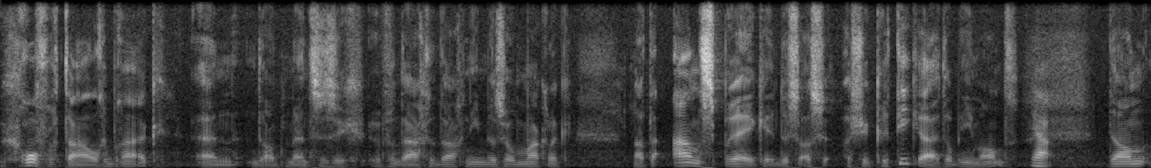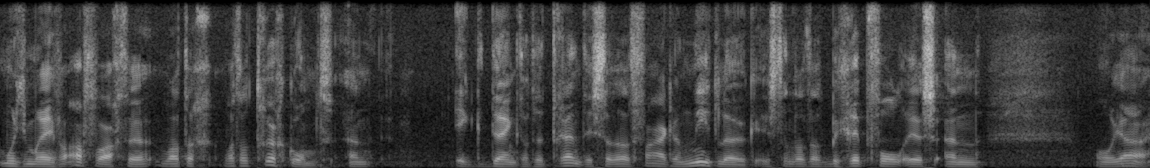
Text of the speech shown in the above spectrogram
grover taalgebruik. En dat mensen zich vandaag de dag niet meer zo makkelijk laten aanspreken. Dus als, als je kritiek uit op iemand, Ja. dan moet je maar even afwachten wat er, wat er terugkomt. En ik denk dat de trend is dat dat vaker niet leuk is dan dat dat begripvol is. En oh ja,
